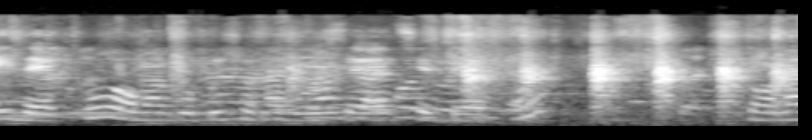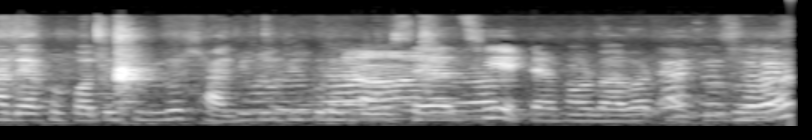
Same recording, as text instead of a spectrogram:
এই দেখো, আমার গোপুসোনা বসে আছে, দেখো। সোনা, দেখো কত সুন্দর সাজুগুজি করে বসে আছে। এটা আমার বাবা ঠাকুর ঘর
